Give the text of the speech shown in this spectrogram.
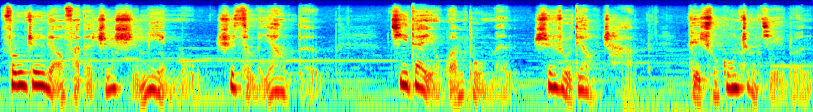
风针疗法的真实面目是怎么样的？期待有关部门深入调查，给出公正结论。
